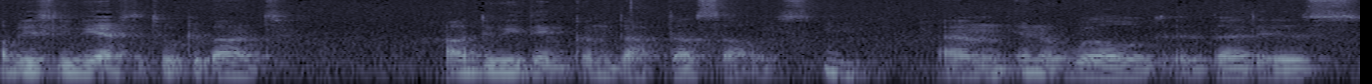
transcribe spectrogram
obviously we have to talk about how do we then conduct ourselves mm. Um, in a world that is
